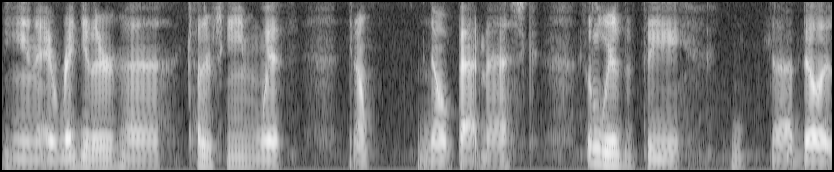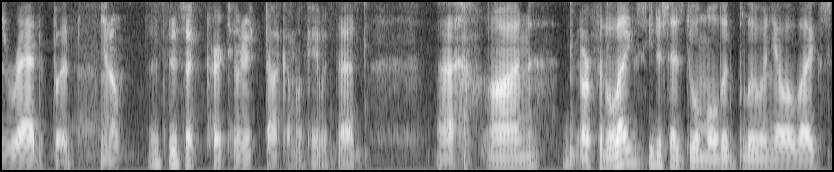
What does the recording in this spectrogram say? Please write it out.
in a regular uh, color scheme with, you know, no bat mask. It's a little weird that the uh, bill is red, but, you know, it's, it's a cartoonish duck. I'm okay with that. Uh, on, or for the legs, he just has dual molded blue and yellow legs.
